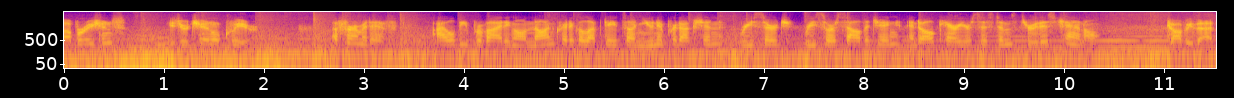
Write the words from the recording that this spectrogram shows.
Fleet operations? Is your channel clear? Affirmative. I will be providing all non-critical updates on unit production, research, resource salvaging, and all carrier systems through this channel. Copy that.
